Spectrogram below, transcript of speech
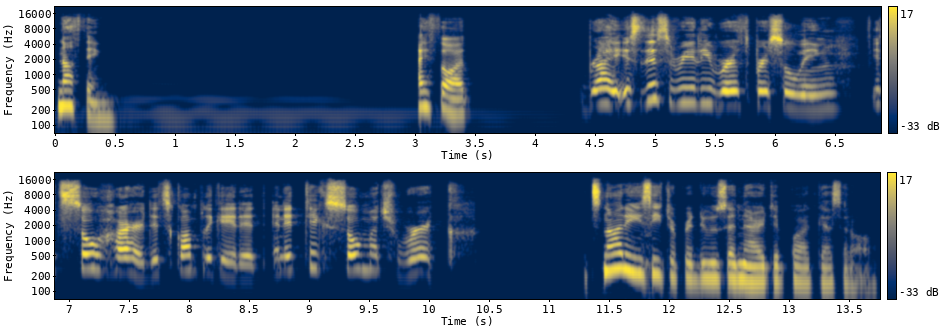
nothing. I thought, Bry, is this really worth pursuing? It's so hard, it's complicated, and it takes so much work. It's not easy to produce a narrative podcast at all.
